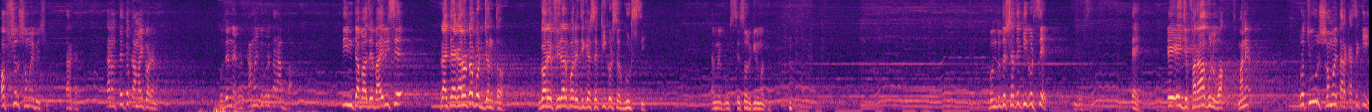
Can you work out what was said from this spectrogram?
অবসর সময় বেশি, তার কাছে। কারণ তে তো কামাই করে না। বুঝেন না, কামাই তো করে তার আব্বা। তিনটা বাজে বাইরেছে রাত এগারোটা পর্যন্ত। ঘরে ফিরার পরে জিজ্ঞাসা, কি করছ? ঘুরছি। এমনি ঘুরছে সরকির মতো। বন্ধুদের সাথে কি করছে? এই, এই- যে ফারাগুল ওয়াক্ত মানে প্রচুর সময় তার কাছে কি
